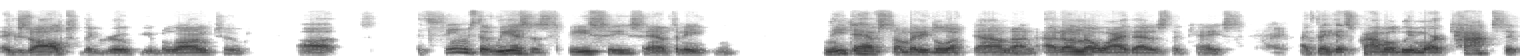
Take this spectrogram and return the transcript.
exalt the group you belong to. Uh, it seems that we as a species, Anthony, need to have somebody to look down on. I don't know why that is the case. Right. I think it's probably more toxic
